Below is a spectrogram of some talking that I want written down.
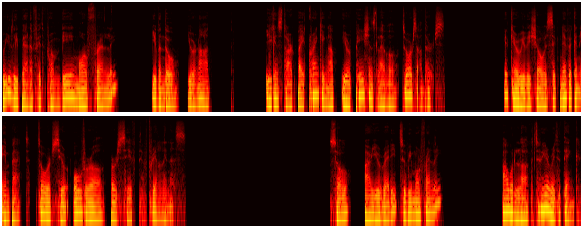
really benefit from being more friendly, even though you're not, you can start by cranking up your patience level towards others. It can really show a significant impact towards your overall perceived friendliness. So, are you ready to be more friendly? I would love to hear what you think.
